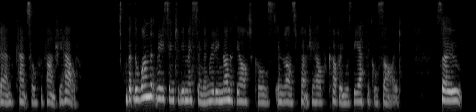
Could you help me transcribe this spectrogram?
um, Council for Planetary Health. But the one that really seemed to be missing, and really none of the articles in Lancet Planetary Health were covering, was the ethical side. So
